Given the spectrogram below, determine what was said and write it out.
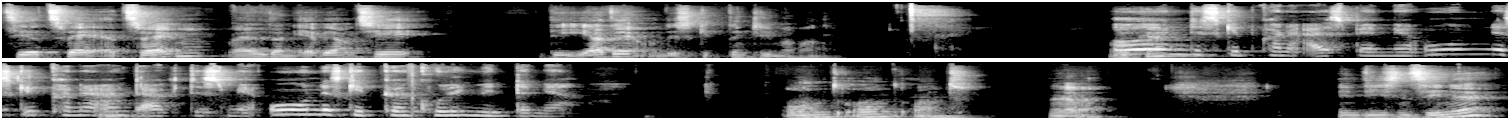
CO2 erzeugen, weil dann erwärmt sie die Erde und es gibt den Klimawandel. Okay? Und es gibt keine Eisbären mehr. Und es gibt keine Antarktis mehr. Und es gibt keinen coolen Winter mehr. Und, und, und. Ja. In diesem Sinne,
